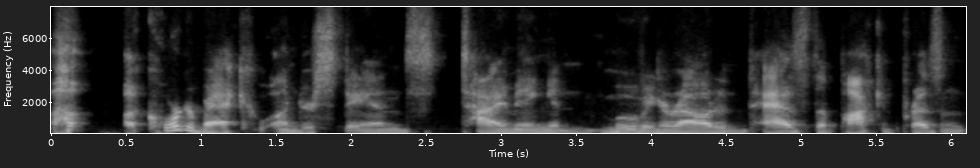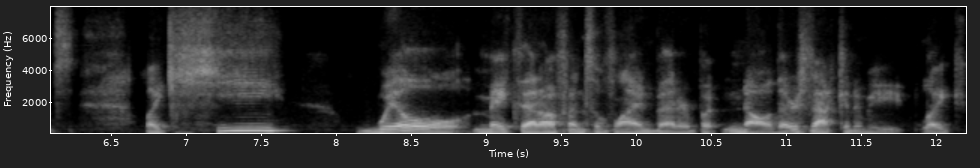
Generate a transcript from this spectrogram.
a, a quarterback who understands timing and moving around and has the pocket presence, like he will make that offensive line better. But no, there's not going to be like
